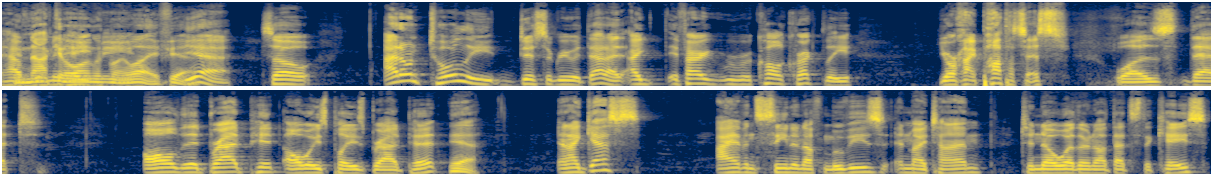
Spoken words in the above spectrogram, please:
have And not women get along hate with me. my wife, yeah. yeah. So I don't totally disagree with that. I, I if I recall correctly, your hypothesis was that all that Brad Pitt always plays Brad Pitt, yeah. And I guess I haven't seen enough movies in my time to know whether or not that's the case.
